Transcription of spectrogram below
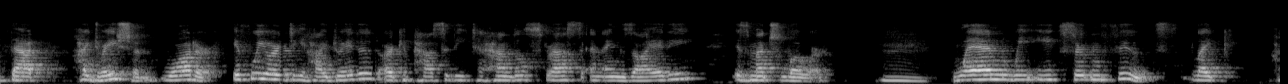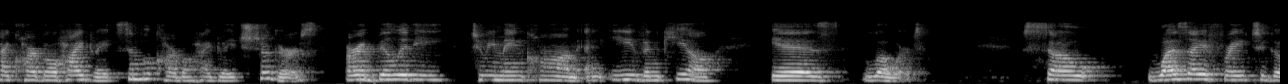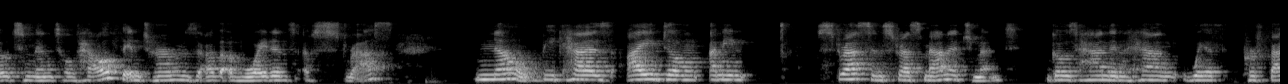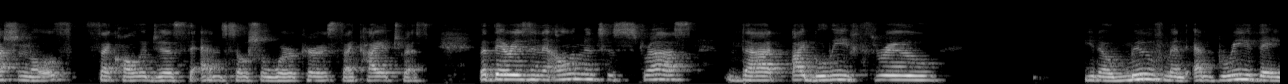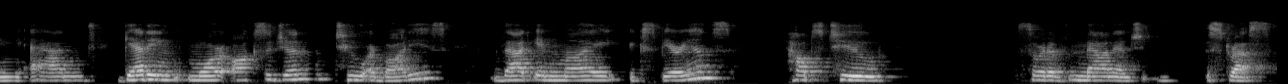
that hydration, water, if we are dehydrated, our capacity to handle stress and anxiety is much lower. Mm when we eat certain foods like high carbohydrates, simple carbohydrates, sugars, our ability to remain calm and even keel is lowered. So, was I afraid to go to mental health in terms of avoidance of stress? No, because I don't, I mean, stress and stress management goes hand in hand with professionals psychologists and social workers, psychiatrists. But there is an element of stress that I believe through you know movement and breathing and getting more oxygen to our bodies that in my experience helps to sort of manage stress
